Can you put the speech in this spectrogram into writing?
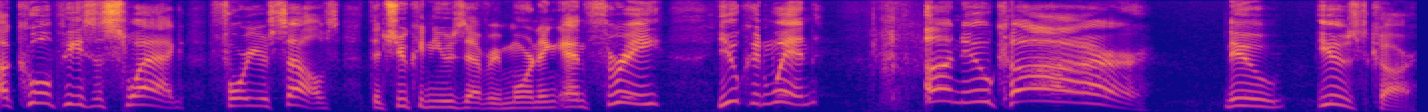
a cool piece of swag for yourselves that you can use every morning. And three, you can win a new car. New used car.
